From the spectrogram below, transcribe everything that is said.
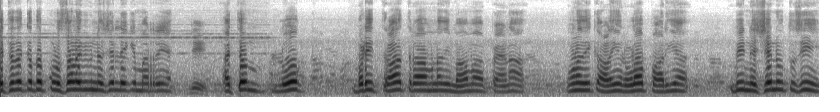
ਇੱਥੇ ਤੱਕ ਤਾਂ ਪੁਲਿਸ ਵਾਲੇ ਵੀ ਨਸ਼ੇ ਲੈ ਕੇ ਮਰ ਰਹੇ ਆ। ਜੀ। ਇੱਥੇ ਲੋਕ ਬੜੀ ਤਰ੍ਹਾਂ ਤਰ੍ਹਾਂ ਉਹਨਾਂ ਦੀ ਮਾਵਾਂ ਭੈਣਾਂ ਉਹਨਾਂ ਦੀ ਕਹਾਣੀਆਂ ਰੌਲਾ ਪਾ ਰਹੀਆਂ ਵੀ ਨਸ਼ੇ ਨੂੰ ਤੁਸੀਂ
